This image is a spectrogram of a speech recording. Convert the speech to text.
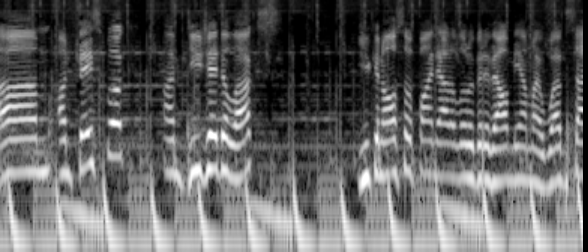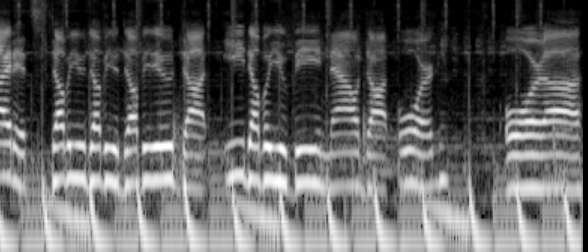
Um, on Facebook, I'm DJ Deluxe. You can also find out a little bit about me on my website. It's www.ewbnow.org or uh,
